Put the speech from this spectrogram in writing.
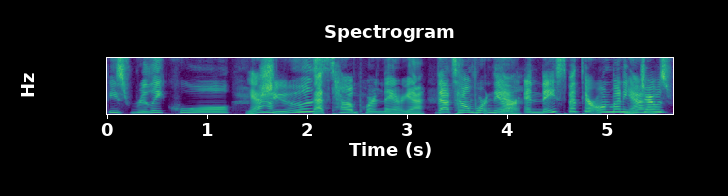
these really cool yeah. shoes. That's how important they are. Yeah. that's how important they Yeah. are. And they spent their own money, which I was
